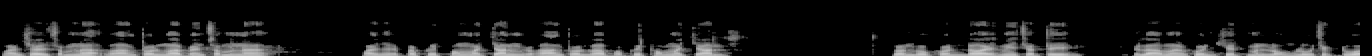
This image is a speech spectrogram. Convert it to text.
ไม่ใช่สำนะว่างตนว่าเป็นสำนะ ไม่ใช่ประพฤติของมัจจันก็อ้างตนว่าประพฤติของมัจจันส่วนบุคคลดอยมีสติ เวลามันคุ้นคิดมันหลงรู้จักตัว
